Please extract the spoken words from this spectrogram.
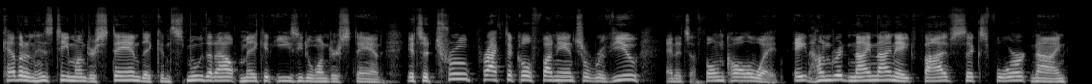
Kevin and his team understand. They can smooth it out, make it easy to understand. It's a true practical financial review, and it's a phone call away. 800 998 5649.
